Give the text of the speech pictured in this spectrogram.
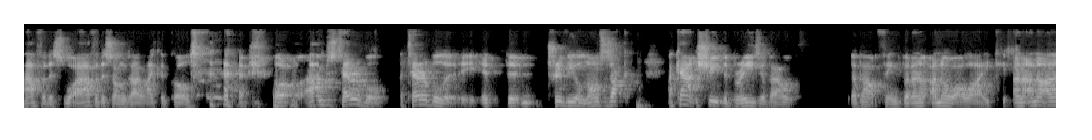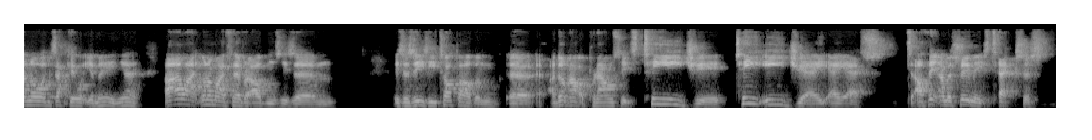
half of the what half of the songs I like are called. I'm just terrible, terrible at, at, at trivial nonsense. I can't shoot the breeze about about things, but I know, I know what I like, and I know, I know exactly what you mean. Yeah, I like one of my favorite albums is um, is a ZZ Top album. Uh, I don't know how to pronounce it. It's T E J T E J A S. I think I'm assuming it's Texas,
